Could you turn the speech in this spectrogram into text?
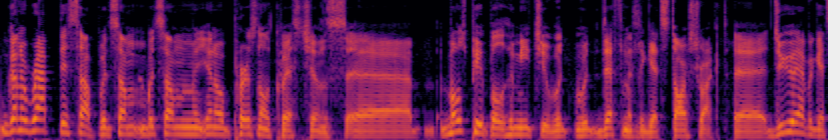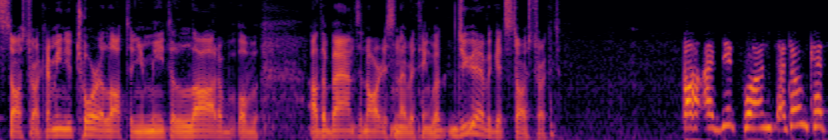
I'm gonna wrap this up with some with some you know personal questions. Uh, most people who meet you would, would definitely get starstruck. Uh, do you ever get starstruck? I mean, you tour a lot and you meet a lot of, of other bands and artists and everything. But do you ever get starstruck? Well, I did once. I don't get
